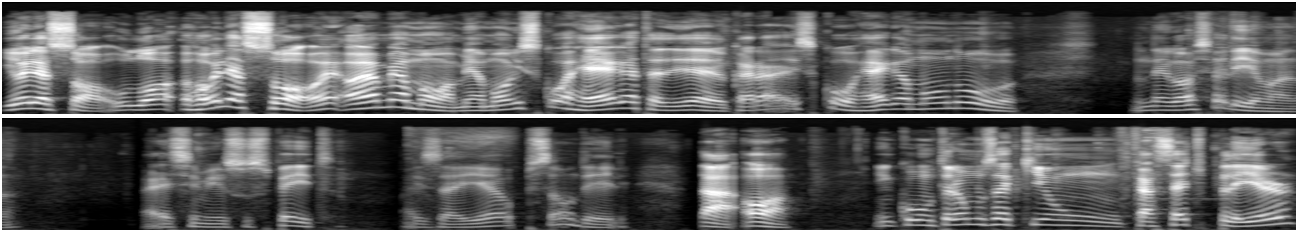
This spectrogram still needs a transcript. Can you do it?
E olha só, o lo... olha só, olha a minha mão. A minha mão escorrega, tá ligado? O cara escorrega a mão no, no negócio ali, mano. Parece meio suspeito, mas aí é a opção dele. Tá, ó. Encontramos aqui um cassette player.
